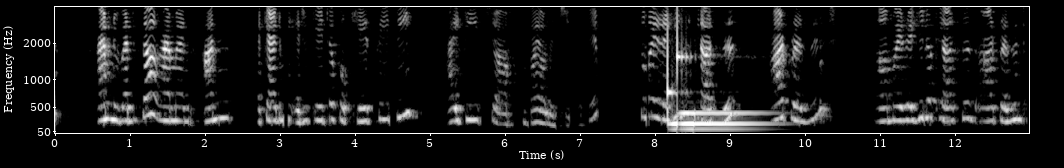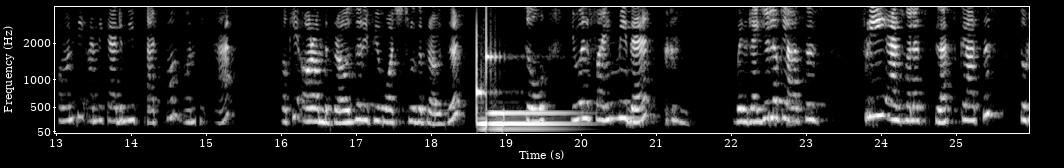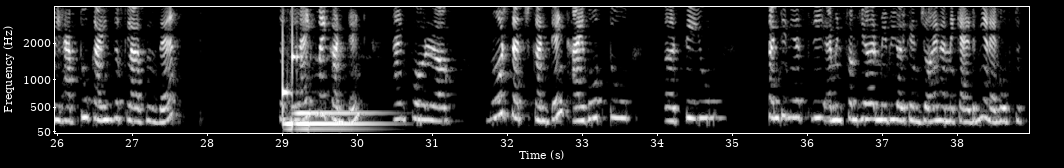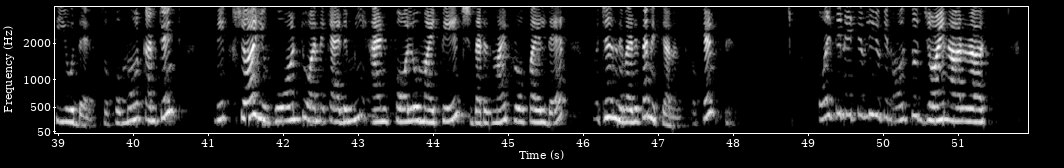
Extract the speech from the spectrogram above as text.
I'm Nivedita. I'm an Unacademy educator for KCET. I teach uh, biology. Okay, so my regular classes are present. Uh, my regular classes are present on the Unacademy platform on the app okay or on the browser if you watch through the browser so you will find me there with regular classes free as well as plus classes. So we have two kinds of classes there. So if you like my content and for uh, more such content i hope to uh, see you continuously. I mean from here maybe you can join Unacademy and i hope to see you there. So for more content make sure you go on to Unacademy and follow my page. That is my profile there which is Nivedita Nityanand okay alternatively you can also join our uh,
